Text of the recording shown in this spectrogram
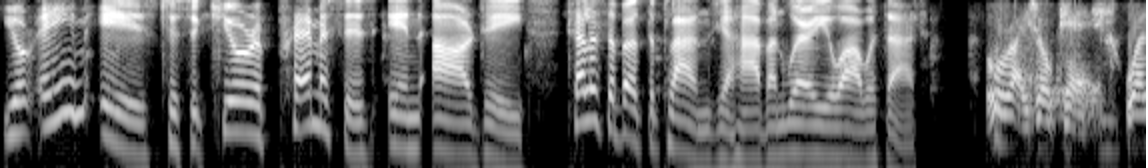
your aim is to secure a premises in Ardee. Tell us about the plans you have and where you are with that. Right, okay. Well,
